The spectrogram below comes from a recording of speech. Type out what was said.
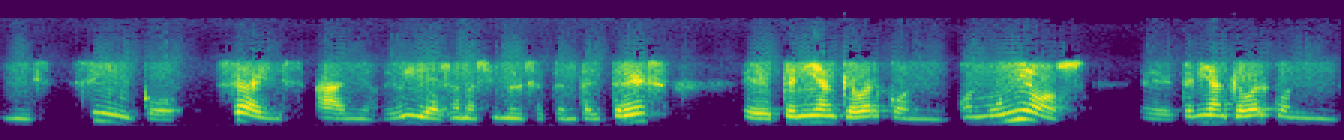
mis cinco, seis años de vida, yo nací en el 73, eh, tenían que ver con, con Muñoz, eh, tenían que ver con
